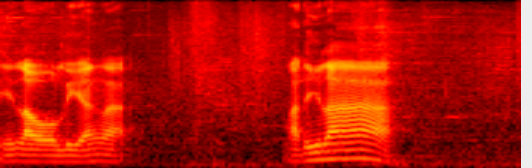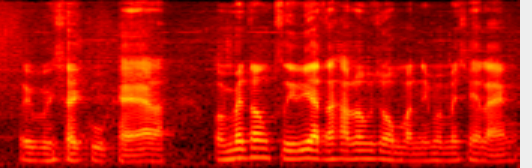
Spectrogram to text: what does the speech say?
นี่เราเลี้ยงละมาดีล่าเฮ้ยไม่ใช่กูแพ้ละมันไม่ต้องซีเรียสนะครับท่านผู้ชมมันนี้มันไม่ใช่แรงค์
